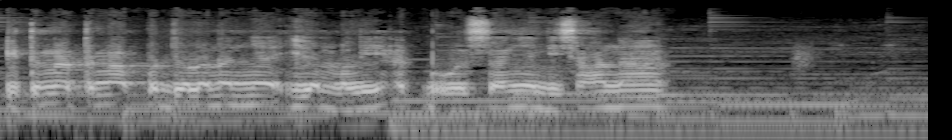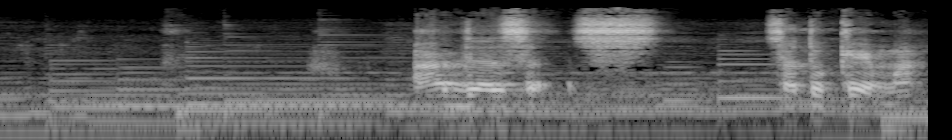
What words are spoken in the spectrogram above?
Di tengah-tengah perjalanannya ia melihat bahwasanya di sana ada satu kemah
